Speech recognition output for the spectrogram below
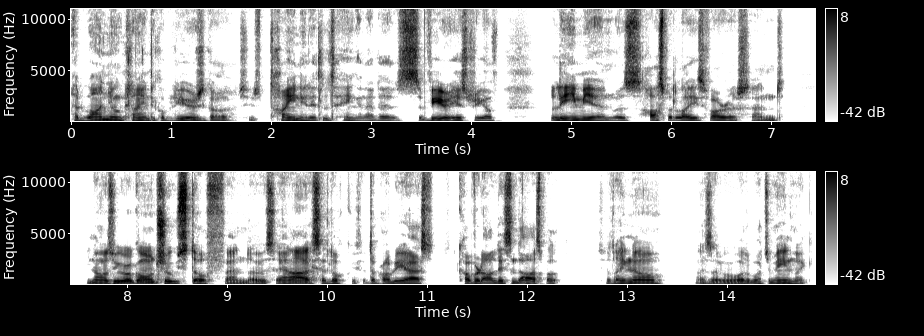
had one young client a couple of years ago. She was a tiny little thing and had a severe history of bulimia and was hospitalized for it. And you know, as we were going through stuff, and I was saying, oh, I said, look, they probably asked covered all this in the hospital. She was like, no. I said, well, what, what do you mean? Like,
